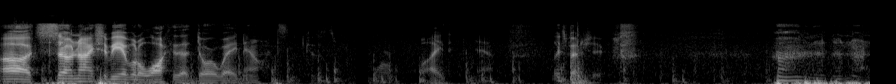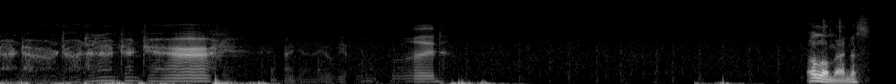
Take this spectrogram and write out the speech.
Oh, it's so nice to be able to walk through that doorway now. It's because it's more wide. Yeah, looks better too. I gotta go get more wood. Hello, madness.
